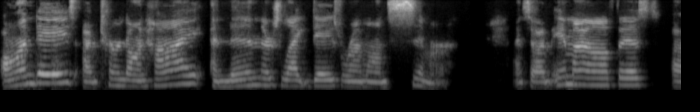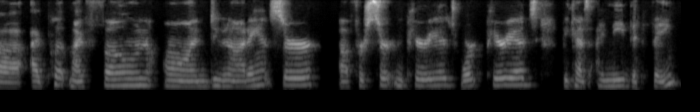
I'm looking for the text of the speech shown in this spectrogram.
on days I'm turned on high, and then there's like days where I'm on simmer. And so I'm in my office. Uh, I put my phone on do not answer uh, for certain periods, work periods, because I need to think.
